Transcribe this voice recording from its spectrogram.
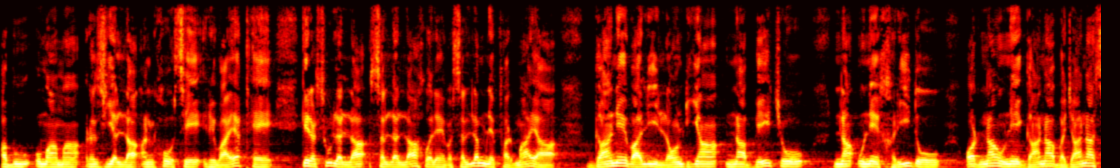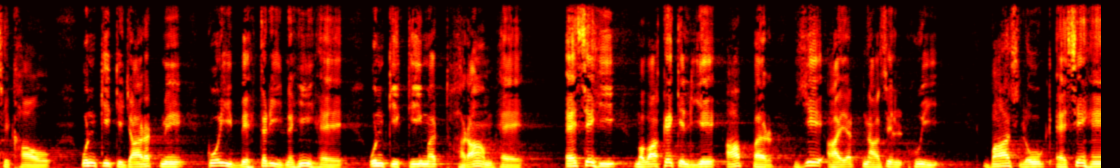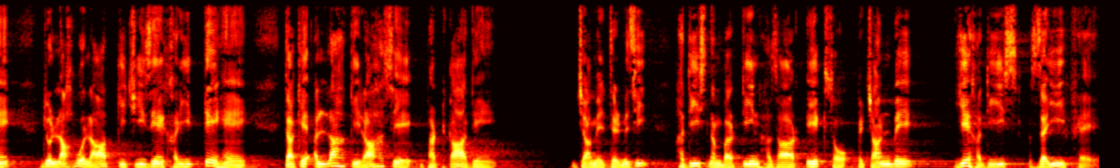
ابو امامہ رضی اللہ عنہ سے روایت ہے کہ رسول اللہ صلی اللہ علیہ وسلم نے فرمایا، گانے والی لونڈیاں نہ بیچو، نہ انہیں خریدو اور نہ انہیں گانا بجانا سکھاؤ۔ ان کی تجارت میں کوئی بہتری نہیں ہے، ان کی قیمت حرام ہے۔ ایسے ہی مواقع کے لیے آپ پر یہ آیت نازل ہوئی۔ بعض لوگ ایسے ہیں جو لاہ و لاب کی چیزیں خریدتے ہیں تاکہ اللہ کی راہ سے بھٹکا دیں۔ جامع ترمزی حدیث نمبر تین ہزار ایک سو پچانوے، یہ حدیث ضعیف ہے۔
